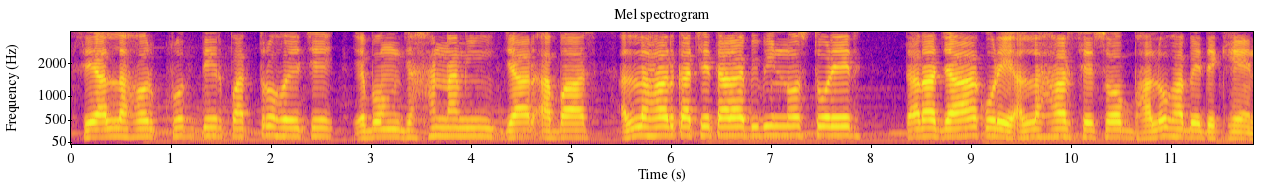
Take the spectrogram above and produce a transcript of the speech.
সে আল্লাহর ক্রোধের পাত্র হয়েছে এবং জাহান্নামি, যার আবাস আল্লাহর কাছে তারা বিভিন্ন স্তরের, তারা যা করে আল্লাহর সেসব ভালোভাবে দেখেন।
